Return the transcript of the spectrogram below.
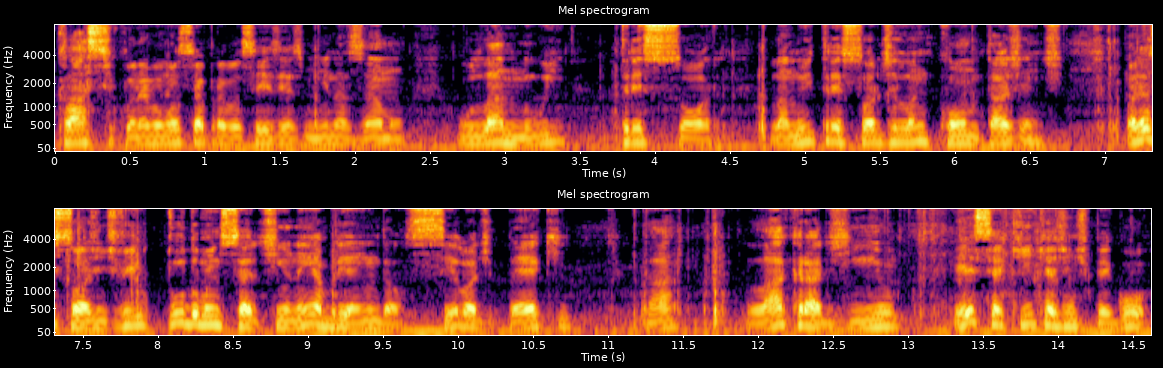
clássico, né? Vou mostrar para vocês e as meninas amam. O Lanui Tressor. Lanui Tressor de Lancôme, tá, gente? Olha só, a gente veio tudo muito certinho, nem abri ainda, ó. Selo Adpack, tá? Lacradinho. Esse aqui que a gente pegou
